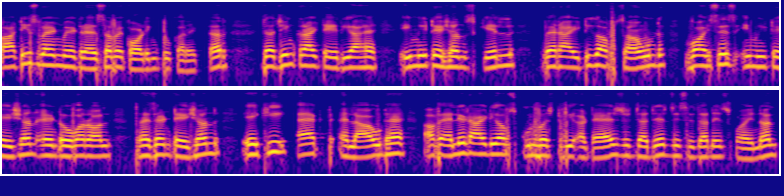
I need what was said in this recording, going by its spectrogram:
participant में dress up according to character judging criteria है imitation skill variety of sound voice imitation and overall presentation एक ही एक्ट अलाउड है a valid ID of school must be attach जजेस decision is final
